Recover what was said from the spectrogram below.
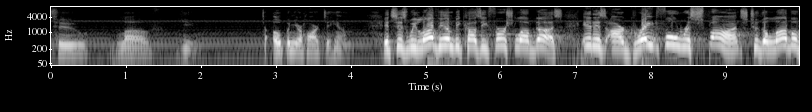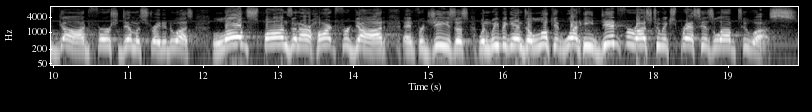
to love you, to open your heart to him. It says we love him because he first loved us. It is our grateful response to the love of God first demonstrated to us. Love spawns in our heart for God and for Jesus when we begin to look at what he did for us to express his love to us.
